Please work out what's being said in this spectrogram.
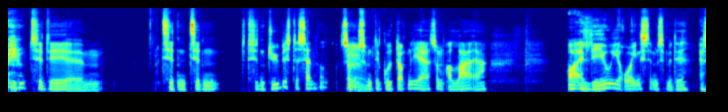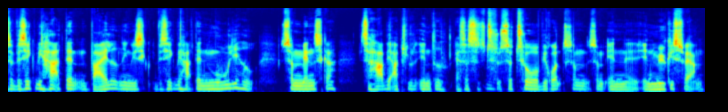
til det, øh, til den, til den, til den dybeste sandhed, som, mm. som det guddommelige er, som Allah er. Og at leve i overensstemmelse med det. Altså hvis ikke vi har den vejledning, hvis, hvis ikke vi har den mulighed som mennesker, så har vi absolut intet. Altså så, så toger vi rundt som, som en, øh, en myggesværm.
